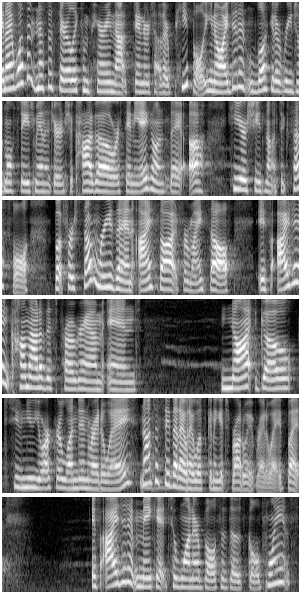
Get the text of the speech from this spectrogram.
And I wasn't necessarily comparing that standard to other people. You know, I didn't look at a regional stage manager in Chicago or San Diego and say, oh, he or she's not successful. But for some reason, I thought for myself, if I didn't come out of this program and not go to New York or London right away, not to say that I, was going to get to Broadway right away, but if I didn't make it to one or both of those goal points,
